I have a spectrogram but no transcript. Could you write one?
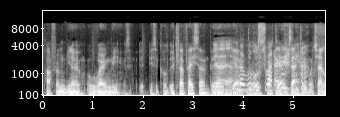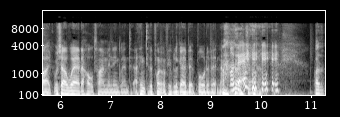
Apart from you know, all wearing the is, is it called lopapeysa? The, Yeah, yeah. The the wool wool sweater. Yeah, exactly. which I like, which I'll wear the whole time in England. I think to the point where people get a bit bored of it now. Okay. But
